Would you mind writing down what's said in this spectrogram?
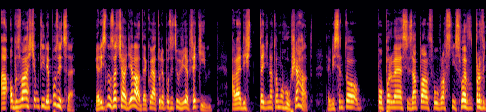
a obzvláště u té depozice. Já když jsem to začal dělat, jako já tu depozici už viděl předtím, ale když teď na to mohu šahat, tak když jsem to poprvé si zapal svou vlastní, svoje první,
